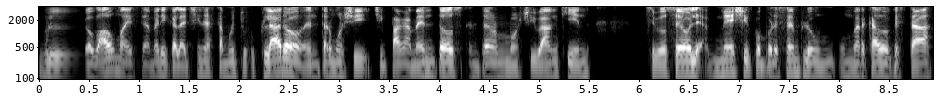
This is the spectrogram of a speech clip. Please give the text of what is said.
global, mas na América Latina está muito claro em termos de, de pagamentos, em termos de banking. Se você olha México, por exemplo, um, um mercado que está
